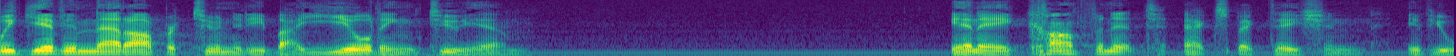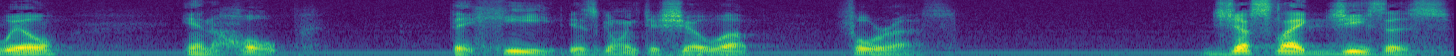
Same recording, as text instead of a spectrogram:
We give Him that opportunity by yielding to Him in a confident expectation, if you will, in hope that He is going to show up for us. Just like Jesus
